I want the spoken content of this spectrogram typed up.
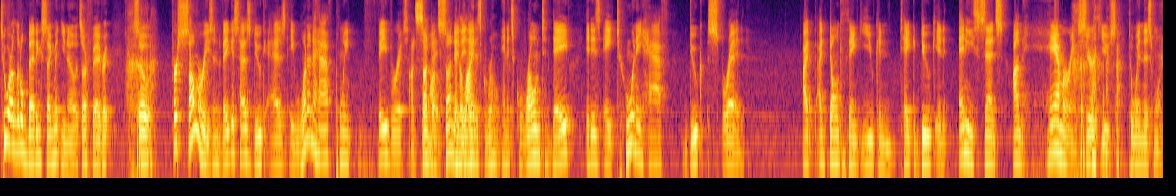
to our little betting segment, you know, it's our favorite. So For some reason, Vegas has Duke as a one and a half point favorite on Sunday. On Sunday, and the line has grown, and it's grown today. It is a two and a half Duke spread. I I don't think you can take Duke in any sense. I'm hammering Syracuse to win this one.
